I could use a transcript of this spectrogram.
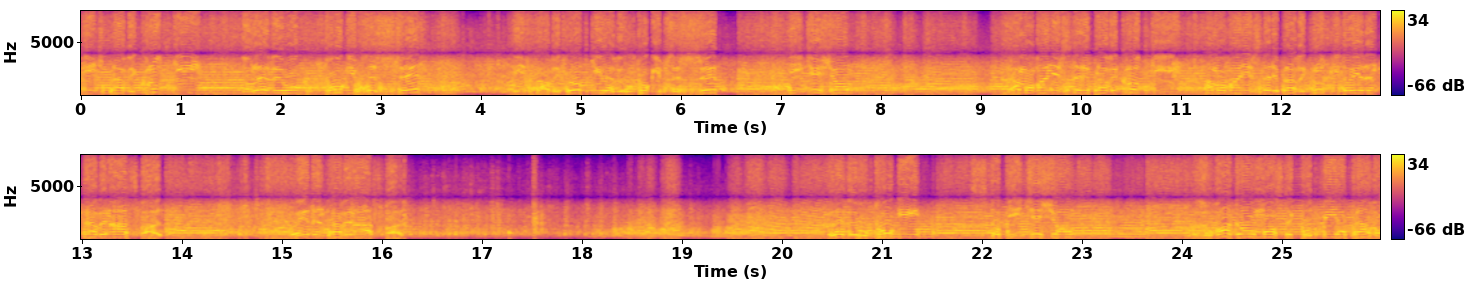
5 prawy krótki, do lewy łuk długi przez szczyt, 5 prawy krótki, lewy łuk długi przez szczyt, 50, hamowanie 4 prawy krótki, hamowanie 4 prawy krótki, do 1 prawy na asfalt, do 1 prawy na asfalt. Lewy długi, 150. Z uwagą, mostek podbija prawą.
